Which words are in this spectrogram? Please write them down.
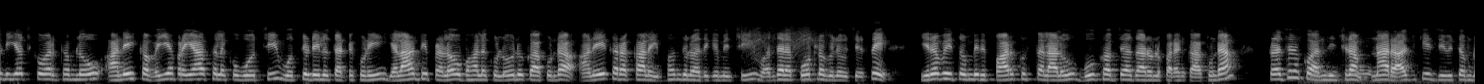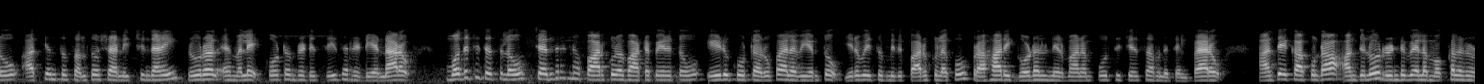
రూరల్ నియోజకవర్గంలో అనేక వ్యయ ప్రయాసలకు ఓర్చి ఒత్తిడిలు తట్టుకుని ఎలాంటి ప్రలోభాలకు లోను కాకుండా అనేక రకాల ఇబ్బందులు అధిగమించి వందల కోట్ల విలువ చేసే ఇరవై తొమ్మిది పార్కు స్థలాలు భూ కబ్జాదారుల పరం కాకుండా ప్రజలకు అందించడం నా రాజకీయ జీవితంలో అత్యంత సంతోషాన్ని ఇచ్చిందని రూరల్ ఎమ్మెల్యే కోటంరెడ్డి శ్రీధర్ రెడ్డి అన్నారు. మొదటి దశలో చంద్రన్న పార్కుల బాట పేరుతో ఏడు కోట్ల రూపాయల వ్యయంతో ఇరవై తొమ్మిది పార్కులకు ప్రహారీ గోడల నిర్మాణం పూర్తి చేశామని తెలిపారు. అంతేకాకుండా అందులో రెండు వేల మొక్కలను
